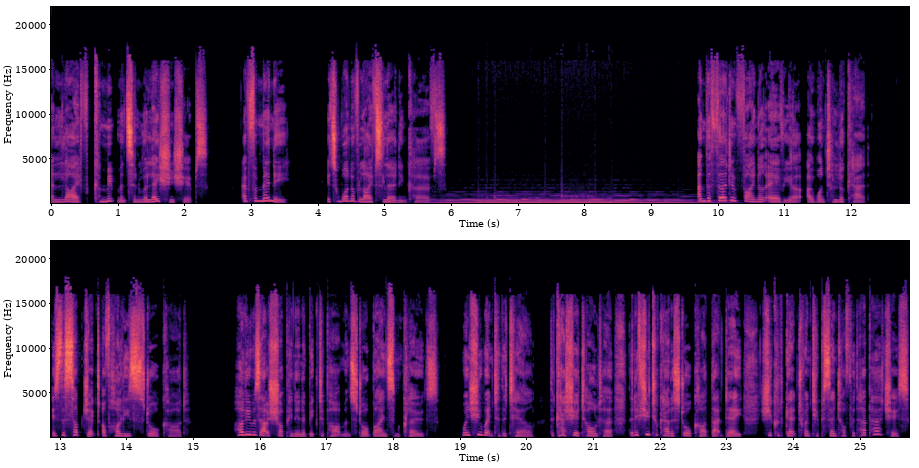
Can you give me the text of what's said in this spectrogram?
and life, commitments and relationships. And for many, it's one of life's learning curves. And the third and final area I want to look at is the subject of Holly's store card. Holly was out shopping in a big department store buying some clothes. When she went to the till, the cashier told her that if she took out a store card that day, she could get 20% off with her purchase.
